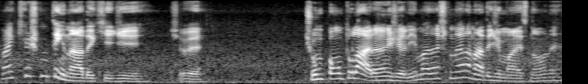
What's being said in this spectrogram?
Mas aqui acho que não tem nada aqui de... Deixa eu ver. Tinha um ponto laranja ali, mas acho que não era nada demais não, né?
